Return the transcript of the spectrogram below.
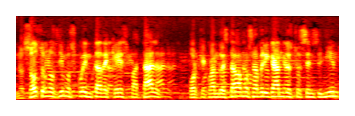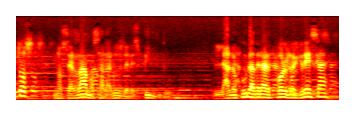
Nosotros nos dimos cuenta de que es fatal porque cuando estábamos abrigando estos sentimientos nos cerramos a la luz del espíritu. La locura del alcohol regresa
